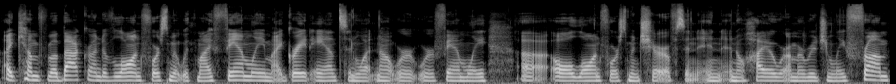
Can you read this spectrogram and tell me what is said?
I come from a background of law enforcement with my family, my great aunts and whatnot were, were family, uh, all law enforcement sheriffs in, in, in, Ohio, where I'm originally from.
